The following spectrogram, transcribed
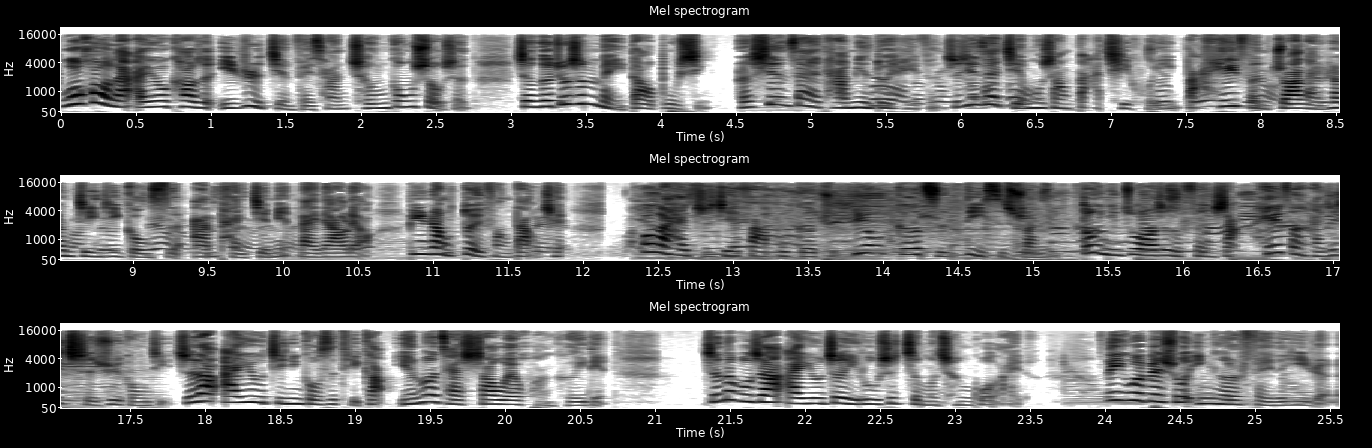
不过后来 IU 靠着一日减肥餐成功瘦身，整个就是美到不行。而现在她面对黑粉，直接在节目上霸气回应，把黑粉抓来让经纪公司安排见面来聊聊，并让对方道歉。后来还直接发布歌曲，利用歌词 diss 酸民，都已经做到这个份上，黑粉还是持续攻击，直到 IU 基金公司提告，言论才稍微缓和一点。真的不知道 IU 这一路是怎么撑过来的。另一位被说婴儿肥的艺人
